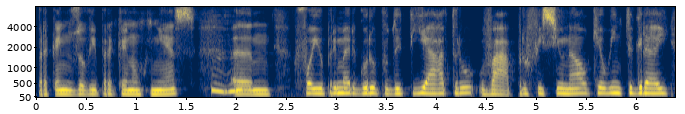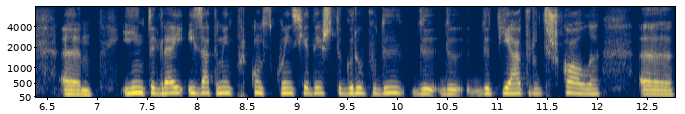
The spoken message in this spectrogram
para quem nos ouve e para quem não conhece, uhum. um, foi o primeiro grupo de teatro, vá, profissional que eu integrei, um, e integrei exatamente por consequência deste grupo de, de, de, de teatro de escola, uh,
